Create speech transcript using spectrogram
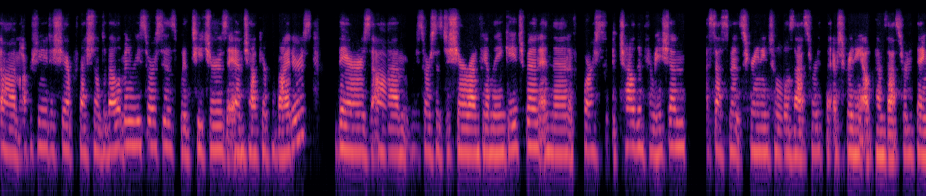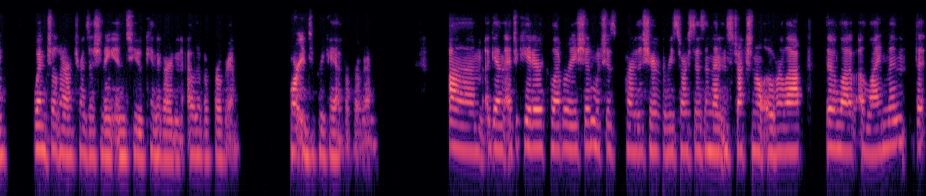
um, opportunity to share professional development resources with teachers and childcare providers. There's um, resources to share around family engagement, and then of course, child information, assessment, screening tools, that sort of or screening outcomes, that sort of thing, when children are transitioning into kindergarten out of a program or into pre-K out of a program um, again, educator collaboration, which is part of the shared resources, and then instructional overlap. There's a lot of alignment that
